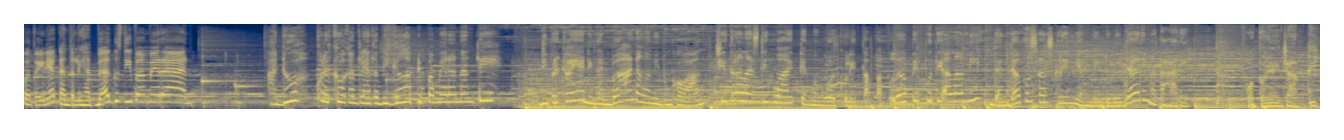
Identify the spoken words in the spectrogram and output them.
foto ini akan terlihat bagus di pameran. Aduh, kulitku akan terlihat lebih gelap di pameran nanti. Diperkaya dengan bahan alami bengkoang, Citra Lasting White yang membuat kulit tampak lebih putih alami dan double sunscreen yang melindungi dari matahari. Foto yang cantik.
